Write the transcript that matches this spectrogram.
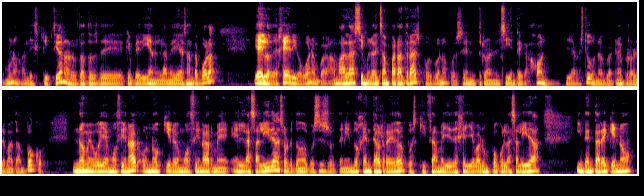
bueno, a la inscripción, a los datos de, que pedían en la media de Santa Pola, y ahí lo dejé. Digo, bueno, pues a malas, si me lo echan para atrás, pues bueno, pues entro en el siguiente cajón. Ya ves tú, no, hay problema tampoco. No me voy a emocionar o no quiero emocionarme en la salida, sobre todo, pues eso, teniendo gente alrededor, pues quizá me deje llevar un poco la salida. Intentaré que no,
